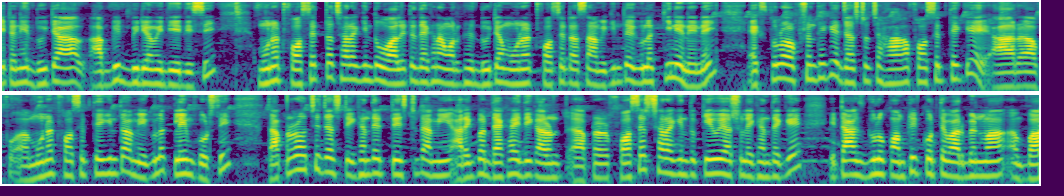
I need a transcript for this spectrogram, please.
এটা নিয়ে দুইটা আপডেট ভিডিও আমি দিয়ে দিছি। মোনাট ফসেটটা ছাড়া কিন্তু ওয়ালেটে দেখেন আমার কাছে দুইটা মোনাট ফসেট আছে, আমি কিন্তু এগুলো কিনে নেই নেই। এক্সপ্লোর অপশন থেকে জাস্ট হচ্ছে হাহা ফসেট থেকে আর মোনাট ফসেট থেকে কিন্তু আমি এগুলো ক্লেম করছি। তো আপনারা হচ্ছে জাস্ট এখান থেকে টেস্টটা আমি আরেকবার দেখাই দিই, কারণ আপনার ফসেট ছাড়া কিন্তু কেউই আসলে এখান থেকে এই টাস্কগুলো কমপ্লিট করতে পারবেন না বা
